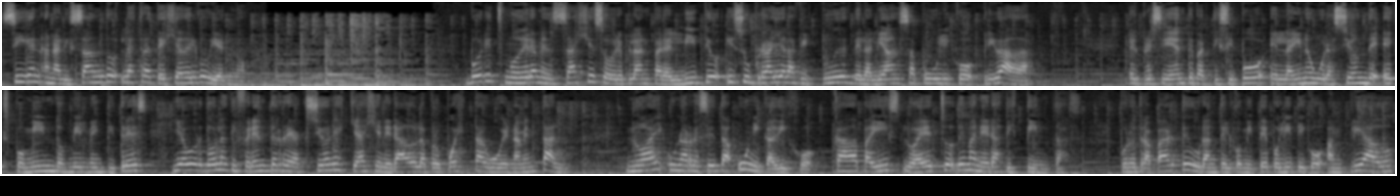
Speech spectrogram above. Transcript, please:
siguen analizando la estrategia del gobierno. Boric modera mensajes sobre plan para el litio y subraya las virtudes de la alianza público-privada. El presidente participó en la inauguración de Expo Min 2023 y abordó las diferentes reacciones que ha generado la propuesta gubernamental. No hay una receta única, dijo, cada país lo ha hecho de maneras distintas. Por otra parte, durante el comité político ampliado,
